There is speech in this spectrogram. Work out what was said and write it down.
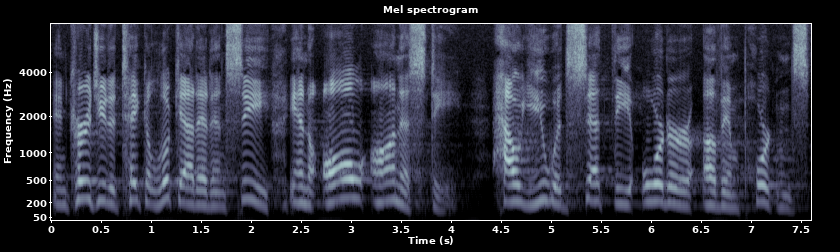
Encourage you to take a look at it and see, in all honesty, how you would set the order of importance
